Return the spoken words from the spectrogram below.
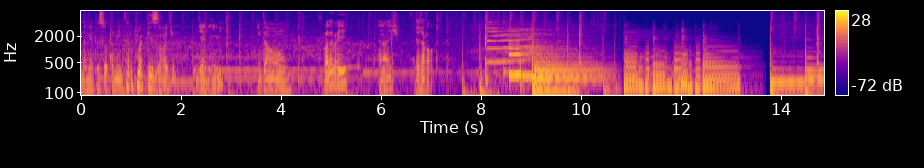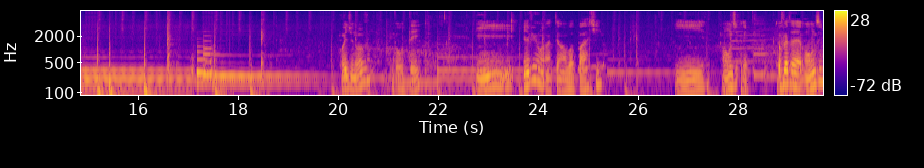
da minha pessoa comentando um episódio de anime. Então, valeu aí. É nóis. Já já volto. Oi de novo, voltei. E ele viu até uma boa parte. E 11, ok. Eu fui até 11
